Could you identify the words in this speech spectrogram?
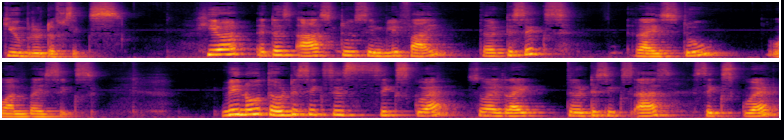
cube root of 6. Here it is asked to simplify 36 raised to 1 by 6. We know 36 is 6 square. So I'll write 36 as 6 squared.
